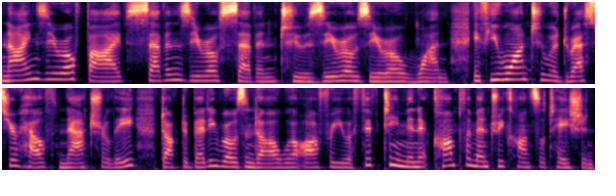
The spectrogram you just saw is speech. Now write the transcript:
905 707 2001. If you want to address your health naturally, Dr. Betty Rosendahl will offer you a 15 minute complimentary consultation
